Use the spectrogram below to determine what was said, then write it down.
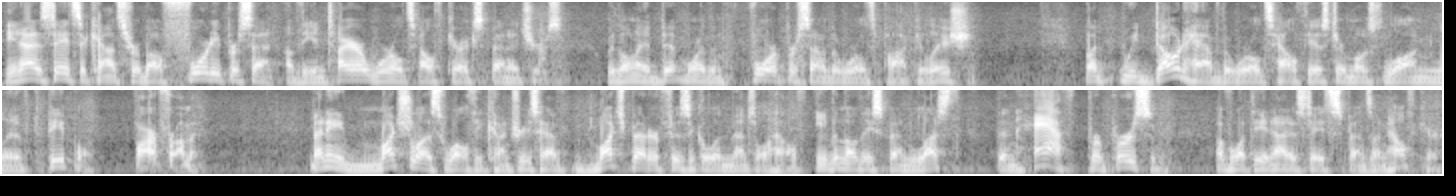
The United States accounts for about 40% of the entire world's healthcare expenditures, with only a bit more than 4% of the world's population. But we don't have the world's healthiest or most long lived people. Far from it. Many much less wealthy countries have much better physical and mental health, even though they spend less than half per person of what the United States spends on health care.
